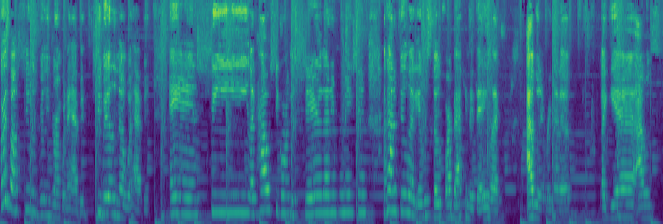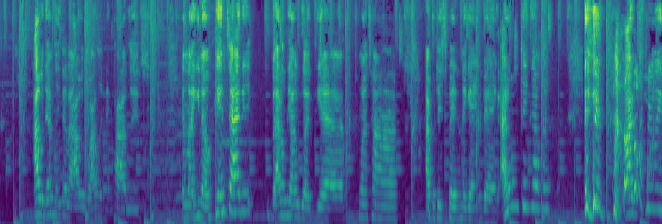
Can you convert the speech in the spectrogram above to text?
first of all she was really drunk when it happened. She barely know what happened. And she like how is she going to share that information? I kind of feel like it was so far back in the day like i wouldn't bring that up. Like yeah i was i would definitely say like i was wilding in college and like you know hint at it but i don't think i would be like yeah one time i participated in the gang bang. I don't think i was I truly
